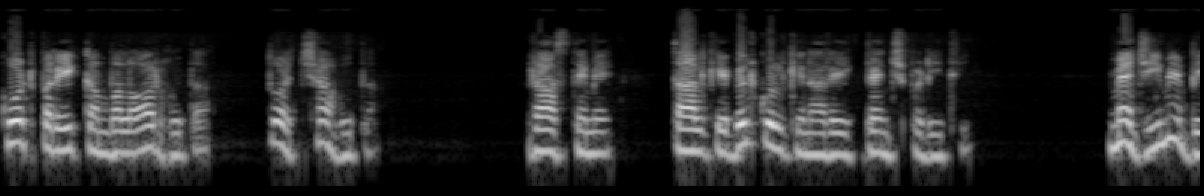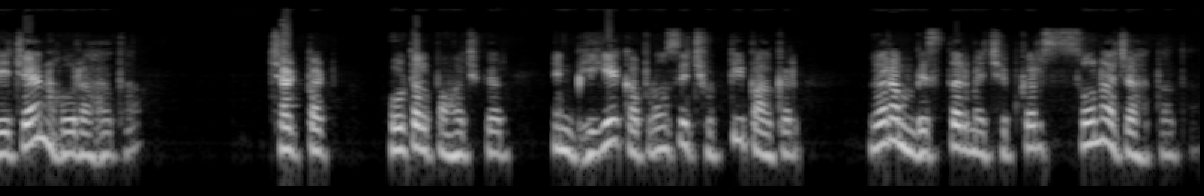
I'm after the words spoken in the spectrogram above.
कोट पर एक कंबल और होता तो अच्छा होता। रास्ते में ताल के बिल्कुल किनारे एक बेंच पड़ी थी। मैं जी में बेचैन हो रहा था। झटपट होटल पहुंचकर इन भीगे कपड़ों से छुट्टी पाकर गरम बिस्तर में छिपकर सोना चाहता था।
